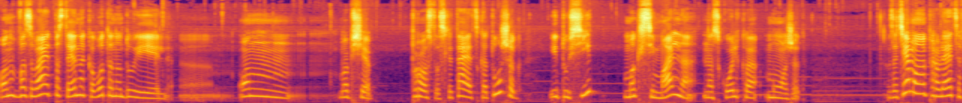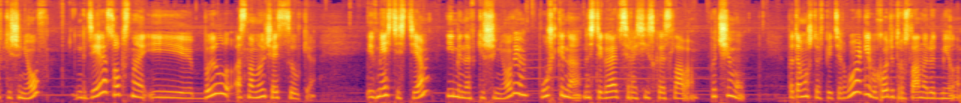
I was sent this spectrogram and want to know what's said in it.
Он вызывает постоянно кого-то на дуэль. Э, он вообще просто слетает с катушек и тусит максимально, насколько может. Затем он отправляется в Кишинев, где, собственно, и был основную часть ссылки. И вместе с тем, именно в Кишиневе Пушкина настигает всероссийская слава. Почему? Потому что в Петербурге выходит Руслана Людмила.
